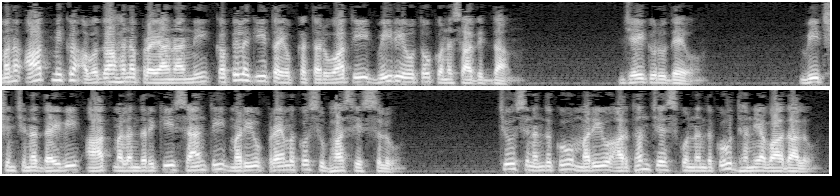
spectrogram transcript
మన ఆత్మిక అవగాహన ప్రయాణాన్ని కపిల గీత యొక్క తరువాతి వీడియోతో కొనసాగిద్దాం. జై గురుదేవ్. వీక్షించిన దైవీ ఆత్మలందరికీ శాంతి మరియు ప్రేమకు శుభాశీస్సులు. చూసినందుకు మరియు అర్థం చేసుకున్నందుకు ధన్యవాదాలు.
